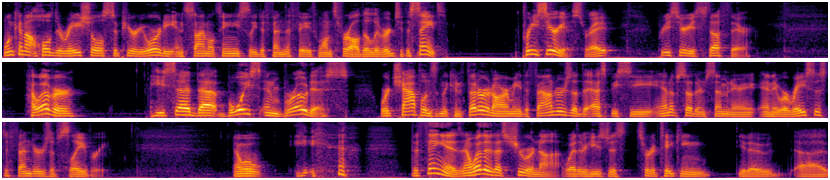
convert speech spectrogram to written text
One cannot hold to racial superiority and simultaneously defend the faith once for all delivered to the saints. Pretty serious, right? Pretty serious stuff there. However, he said that Boyce and Broadus were chaplains in the Confederate Army, the founders of the SBC and of Southern Seminary, and they were racist defenders of slavery. Now, well, he, the thing is, now whether that's true or not, whether he's just sort of taking you know uh,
